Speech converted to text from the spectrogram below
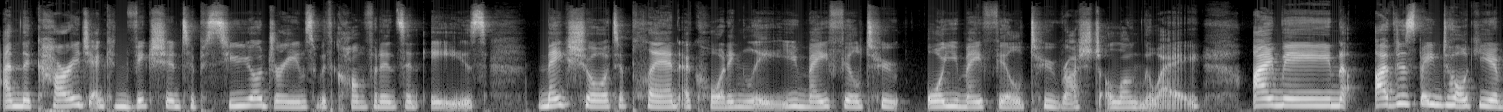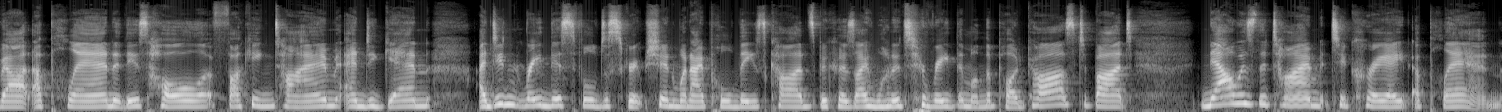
and the courage and conviction to pursue your dreams with confidence and ease. Make sure to plan accordingly. You may feel too or you may feel too rushed along the way. I mean, I've just been talking about a plan this whole fucking time. And again, I didn't read this full description when I pulled these cards because I wanted to read them on the podcast, but now is the time to create a plan.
